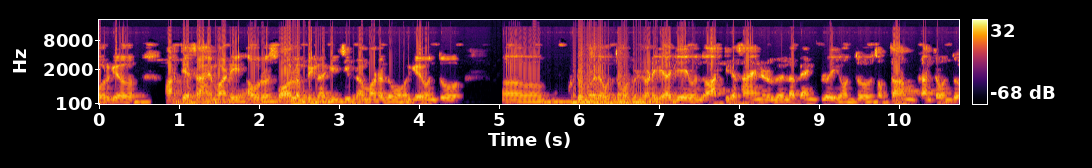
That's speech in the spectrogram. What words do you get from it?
ಅವ್ರಿಗೆ ಆರ್ಥಿಕ ಸಹಾಯ ಮಾಡಿ, ಅವರು ಸ್ವಾವಲಂಬಿಗಳಾಗಿ ಜೀವನ ಮಾಡಲು ಅವ್ರಿಗೆ ಒಂದು ಕುಟುಂಬದ ಉತ್ತಮ ಬೆಳವಣಿಗೆಗಾಗಿ ಒಂದು ಆರ್ಥಿಕ ಸಹಾಯ ನೀಡಲು ಎಲ್ಲ ಬ್ಯಾಂಕ್ಗಳು ಈಗ ಒಂದು ಸಪ್ತಾಹ ಮುಖಾಂತರ ಒಂದು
